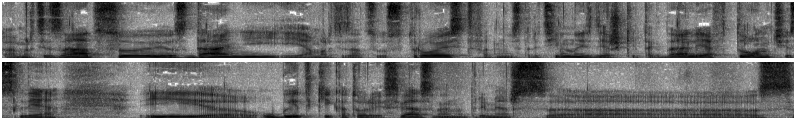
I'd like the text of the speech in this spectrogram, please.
амортизацию зданий, и амортизацию устройств, административные издержки и так далее, в том числе и э, убытки, которые связаны, например, с, э, с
